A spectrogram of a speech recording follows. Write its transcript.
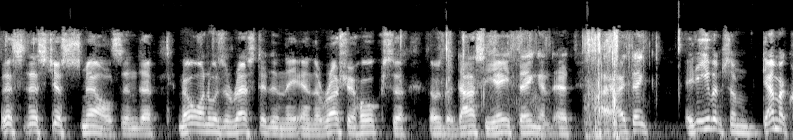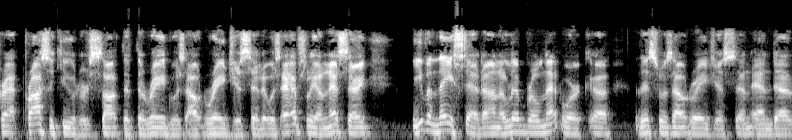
this this just smells, and uh, no one was arrested in the in the Russia hoax uh, or the dossier thing, and, and I, I think. And even some Democrat prosecutors thought that the raid was outrageous and it was absolutely unnecessary. Even they said on a liberal network, uh, this was outrageous, and and uh,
